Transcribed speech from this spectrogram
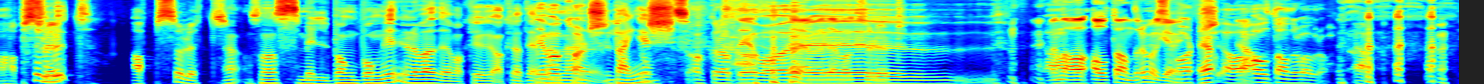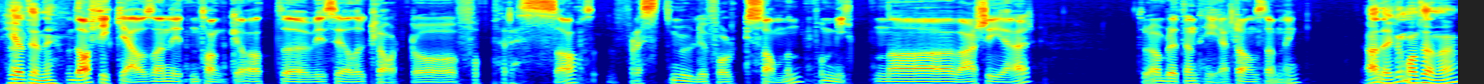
absolutt. Absolutt. Ja, sånne smellbongbonger, eller hva? Det var ikke akkurat det, Det var men eh, kanskje bangers. Litt, Akkurat det var, Ja, det var eh, Men alt det andre var gøy. Smart. Ja. Ja, alt det andre var bra. Helt enig. Da fikk jeg også en liten tanke at eh, hvis jeg hadde klart å få pressa flest mulig folk sammen på midten av hver side her, tror jeg det hadde blitt en helt annen stemning. Ja, det kan godt hende.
